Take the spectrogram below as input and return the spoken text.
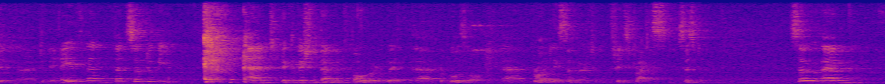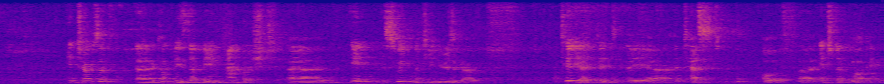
to, uh, to behave, then, then so do we. and the Commission then went forward with a proposal uh, broadly similar to the three strikes system. So um, in terms of uh, companies then being ambushed, uh, in Sweden a few years ago, Telia did a, uh, a test of uh, internet blocking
